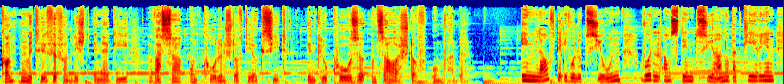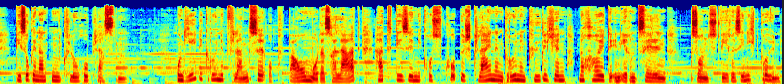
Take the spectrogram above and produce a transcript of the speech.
konnten mit Hilfe von Lichtenergie Wasser und Kohlenstoffdioxid in Glucose und Sauerstoff umwandeln. Im Lauf der Evolution wurden aus den Cyanobakterien die sogenannten Chloroplasten. Und jede grüne Pflanze, ob Baum oder Salat, hat diese mikroskopisch kleinen grünen Kügelchen noch heute in ihren Zellen, sonst wäre sie nicht grün.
